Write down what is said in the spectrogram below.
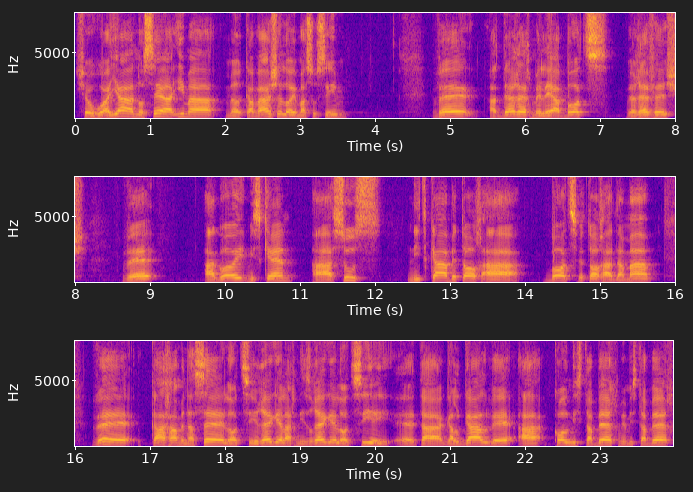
שהוא היה נוסע עם המרכבה שלו, עם הסוסים, והדרך מלאה בוץ ורפש, והגוי מסכן, הסוס נתקע בתוך ה... בוץ בתוך האדמה, וככה מנסה להוציא רגל, להכניס רגל, להוציא את הגלגל, והכל מסתבך ומסתבך,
